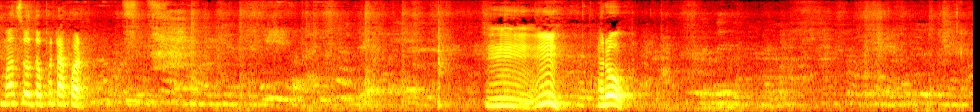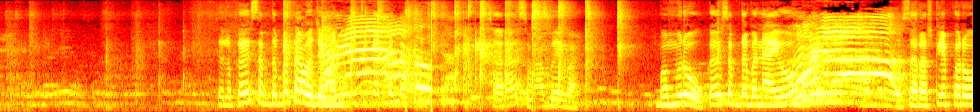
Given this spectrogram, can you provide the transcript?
મસો તો ફટાફટ હમ હમ રો ચલો કયો શબ્દ બતાવો છો મને ઊંચું કરી બતાવો સરસ વાહ ભાઈ વાહ ભમરો કયો શબ્દ બનાવ્યો સરસ. ક્લેપ કરો.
